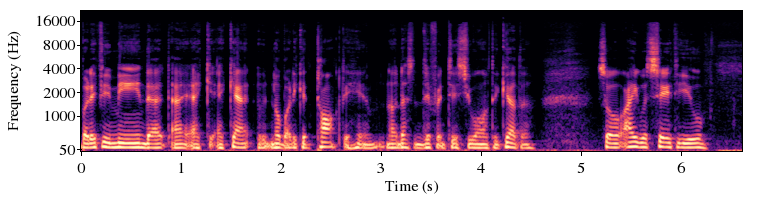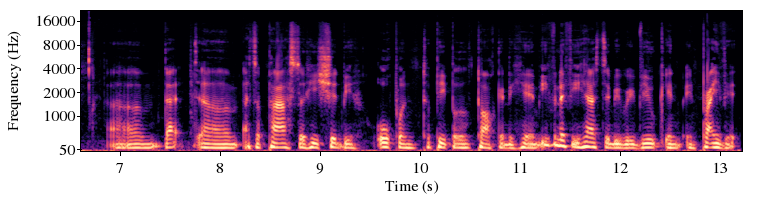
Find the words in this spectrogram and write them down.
But if you mean that I, I, I, can't, nobody can talk to him, now that's a different issue altogether. So I would say to you um, that um, as a pastor, he should be open to people talking to him, even if he has to be rebuked in, in private.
